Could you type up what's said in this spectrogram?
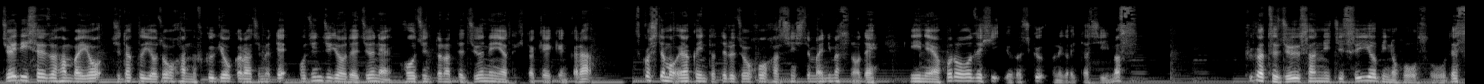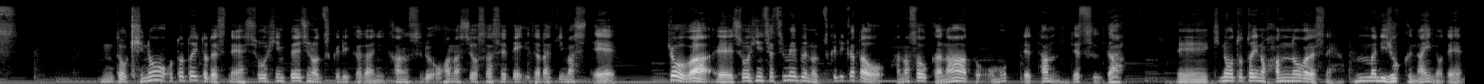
ジュエリー製造販売を自宅4畳半の副業から始めて、個人事業で10年、法人となって10年やってきた経験から、少しでもお役に立てる情報を発信してまいりますので、いいねやフォローをぜひよろしくお願いいたします。9月13日水曜日の放送です。うんと昨日、おとといとですね、商品ページの作り方に関するお話をさせていただきまして、今日は、えー、商品説明文の作り方を話そうかなと思ってたんですが、えー、昨日、おとといの反応がですね、あんまり良くないので、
